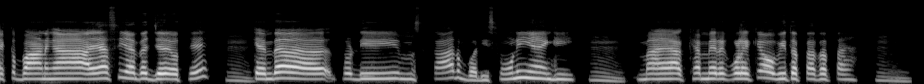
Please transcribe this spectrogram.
ਇੱਕ ਬਾਣੀਆਂ ਆਇਆ ਸੀ ਐ ਜੇ ਉੱਥੇ। ਹੂੰ। ਕਹਿੰਦਾ ਤੁਹਾਡੀ ਮੁਸਕਾਨ ਬੜੀ ਸੋਹਣੀ ਹੈਗੀ। ਹੂੰ। ਮੈਂ ਆਖਿਆ ਮੇਰੇ ਕੋਲੇ ਘਿਓ ਵੀ ਤੱਤਾ ਤੱਤਾ ਹੈ। ਹੂੰ।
